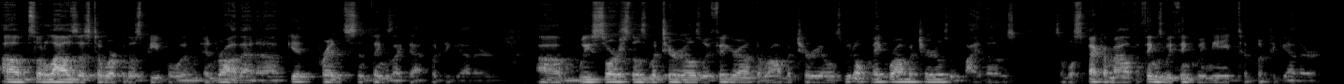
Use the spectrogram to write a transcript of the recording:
Um, so it allows us to work with those people and, and, draw that up, get prints and things like that put together. Um, we source those materials, we figure out the raw materials. We don't make raw materials, we buy those. So we'll spec them out, the things we think we need to put together.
